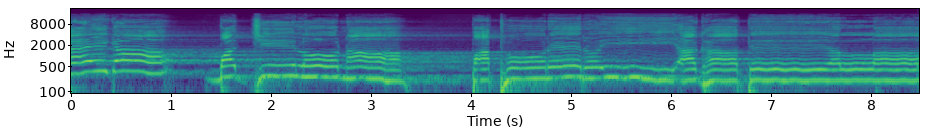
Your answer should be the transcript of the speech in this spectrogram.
জায়গা বাজছিল না পাথরের ওই আঘাতে আল্লাহ।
